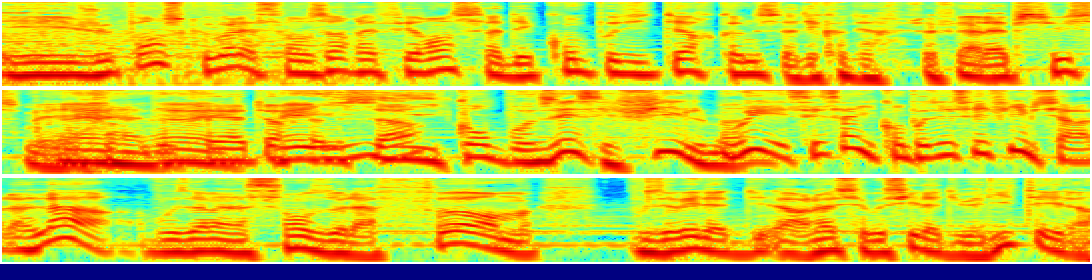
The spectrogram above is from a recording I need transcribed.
Et je pense que voilà, c'est en faisant référence à des compositeurs comme ça, des, je fais un lapsus, mais des créateurs comme ça. Il composait ses films. Oui, c'est ça, il composait ses films. Là, là, vous avez un sens de la forme. Vous avez la, alors là, c'est aussi la dualité. Là,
